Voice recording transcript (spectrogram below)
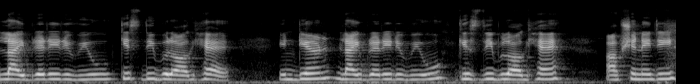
ਲਾਇਬ੍ਰੇਰੀ ਰਿਵਿਊ ਕਿਸ ਦੀ ਬਲੌਗ ਹੈ? ਇੰਡੀਅਨ ਲਾਇਬ੍ਰੇਰੀ ਰਿਵਿਊ ਕਿਸ ਦੀ ਬਲੌਗ ਹੈ? ਆਪਸ਼ਨ ਹੈ ਜੀ,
